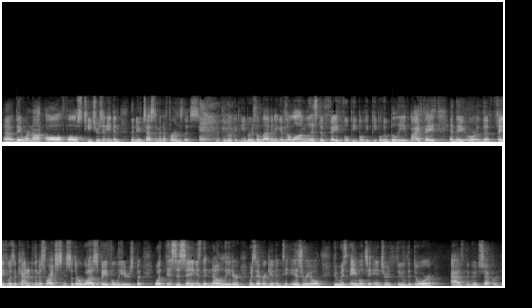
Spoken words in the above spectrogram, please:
uh, they were not all false teachers, and even the New Testament affirms this. And if you look at Hebrews 11, it gives a long list of faithful people, people who believed by faith, and they or the faith was accounted to them as righteousness. So there was faithful leaders. But what this is saying is that no leader was ever given to Israel who was able to enter through the door as the good shepherd.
